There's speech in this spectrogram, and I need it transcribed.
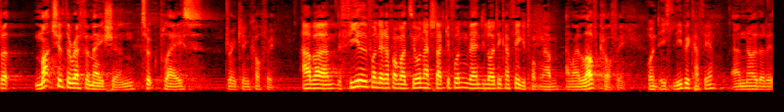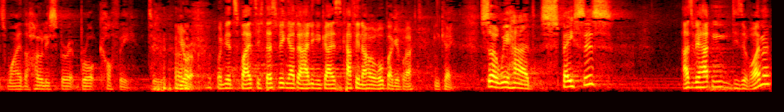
but much of the Reformation took place drinking coffee. Aber viel von der Reformation hat stattgefunden, während die Leute Kaffee getrunken haben. And I love coffee Und ich liebe Kaffee. and know that it's why the Holy Spirit brought coffee to Europe. Und jetzt weiß ich, deswegen hat der Heilige Geist Kaffee nach Europa gebracht. Okay. So we had spaces, Also wir hatten diese Räume,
